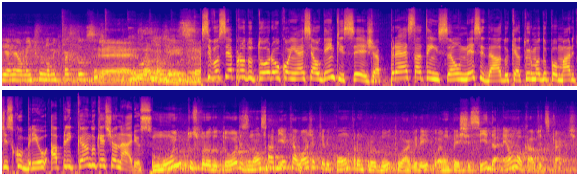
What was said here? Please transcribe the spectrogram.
E é realmente o nome que faz todo sentido. É, exatamente. Se você é produtor ou conhece alguém que seja, presta atenção nesse dado que a turma do Pomar descobriu aplicando questionários. Muitos produtores não sabiam que a loja que ele compra um produto agrícola, é um pesticida, é um local de descarte.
